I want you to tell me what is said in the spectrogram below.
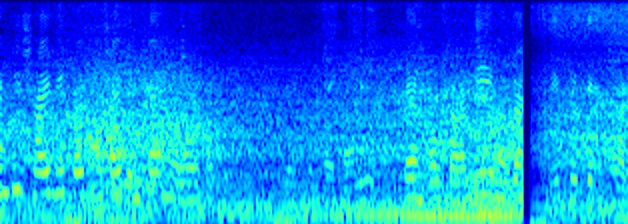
งที่ใช้นี่เขาใช้เป็นแป้งอะไรคะใส่ไปแป้งข้าวสาลีนะจ๊ะนี่คือเป็นแผ่น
